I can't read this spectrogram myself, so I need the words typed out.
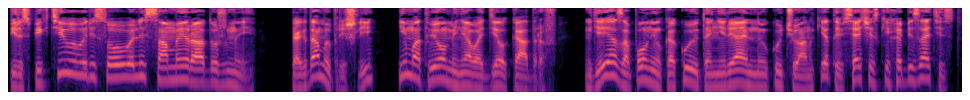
Перспективы вырисовывались самые радужные. Когда мы пришли, им отвел меня в отдел кадров, где я заполнил какую-то нереальную кучу анкет и всяческих обязательств.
